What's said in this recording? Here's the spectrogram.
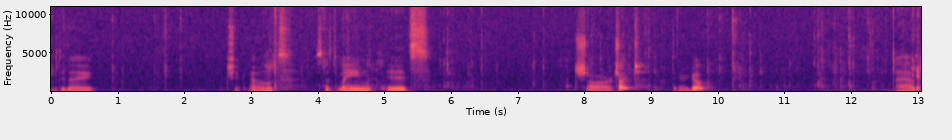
What did I check out? Not main, it's char chart. There we go. Uh, okay,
